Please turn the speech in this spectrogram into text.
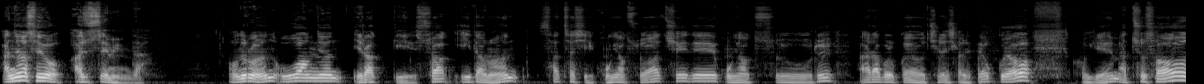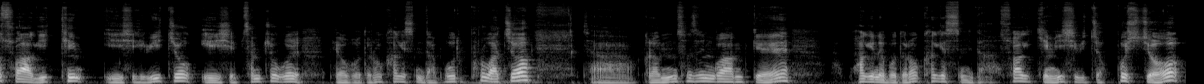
안녕하세요. 아주쌤입니다. 오늘은 5학년 1학기 수학 2단원 4차시 공약수와 최대 공약수를 알아볼까요? 지난 시간에 배웠고요. 거기에 맞춰서 수학 2팀 22쪽, 23쪽을 배워보도록 하겠습니다. 모두 풀어왔죠? 자, 그럼 선생님과 함께 확인해 보도록 하겠습니다. 수학 2팀 22쪽 보시죠.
